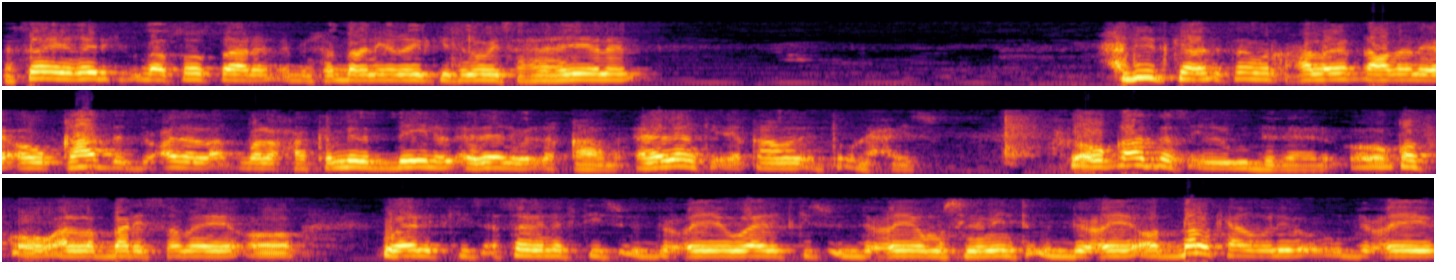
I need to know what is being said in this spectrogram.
nasaa-i keyrkiis baa soo saareen ibn xibaan iyo keyrkiisna way saxiix yeeleen xadiidkan isaga marka waxaa laga qaadanaya awqaada ducada la aqbalo waxaa kamida bayna aladaani waliqaama aadaanka iyo iqaamada inta udhexayso marka awqaadaas in lagu dadaalo oo qofka uu alla bari sameeyo oo waalidkiisa isaga naftiisa u duceeyo waalidkiisa u duceeyo muslimiinta u duceeyo oo dalkan weliba u duceeyo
